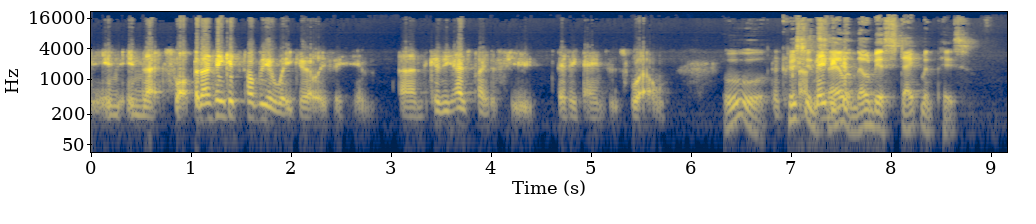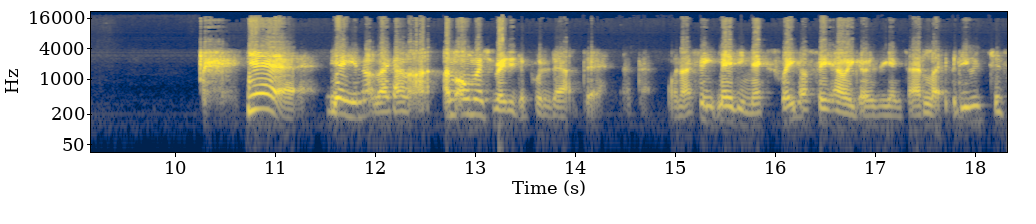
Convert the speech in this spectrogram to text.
in, in that slot, but I think it's probably a week early for him um, because he has played a few better games as well. Ooh, Christian uh, Salem, that would be a statement piece. Yeah, yeah, you know, like I'm, I'm almost ready to put it out there at that point. I think maybe next week I'll see how he goes against Adelaide, but he was just,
